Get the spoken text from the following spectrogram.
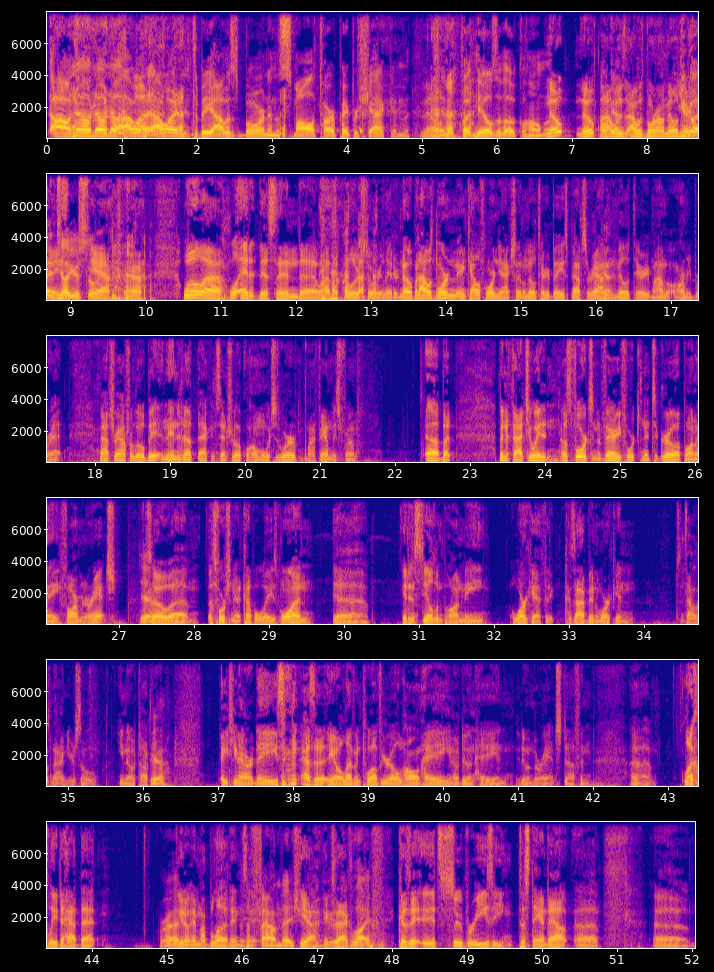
Oh no, no, no! I wanted, I wanted it to be. I was born in a small tar paper shack in the, No. in the foothills of Oklahoma. Nope, nope. I was I was born on a military. You go ahead and tell your story. Yeah, we'll uh, we'll edit this and uh, we'll have a cooler story later. No, but I was born in California, actually on a military base. Bounced around Okay. in the military. I'm an army brat. Bounced around for a little bit and ended up back in central Oklahoma, which is where my family's from. Uh, but I've been infatuated. I was fortunate, very fortunate, to grow up on a farm and a ranch. Yeah. So uh, I was fortunate in a couple ways. One, uh, it instilled upon me a work ethic because I've been working since I was nine years old. You know, talking Yeah. 18 hour days as a you know 11 12 year old hauling hay you know doing hay and doing the ranch stuff and uh, luckily to have that Right. you know, in my blood and As a foundation Yeah, of your exactly. life. because it, it's super easy to stand out. Uh, uh,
